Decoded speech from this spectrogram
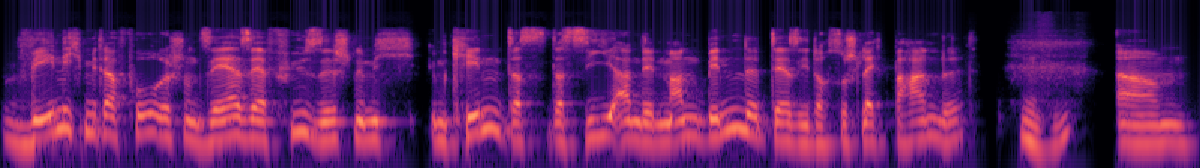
wenig metaphorisch und sehr, sehr physisch, nämlich im Kind, dass, dass sie an den Mann bindet, der sie doch so schlecht behandelt. Mhm. Ähm,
